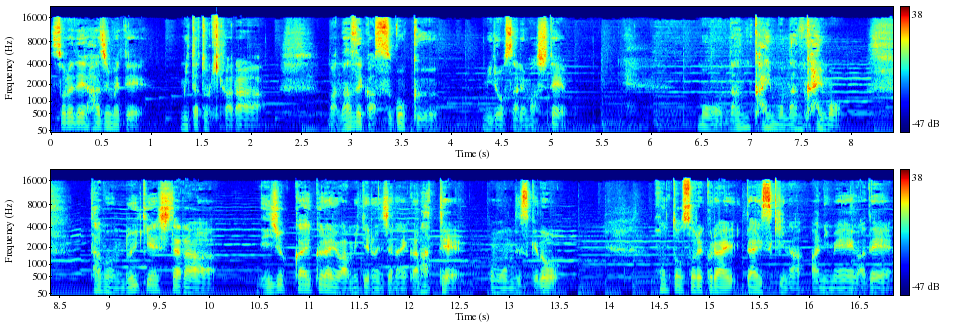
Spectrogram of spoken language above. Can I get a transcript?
それで初めて見た時から、まあ、なぜかすごく魅了されまして、もう何回も何回も、多分累計したら20回くらいは見てるんじゃないかなって思うんですけど、本当それくらい大好きなアニメ映画で、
